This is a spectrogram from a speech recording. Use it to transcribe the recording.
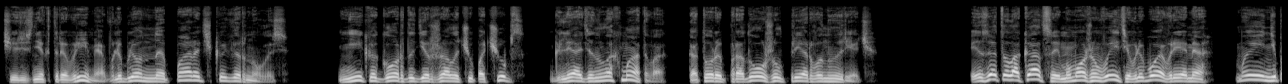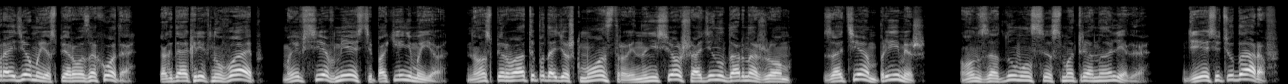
Через некоторое время влюбленная парочка вернулась. Ника гордо держала чупа-чупс, глядя на Лохматова, который продолжил прерванную речь. «Из этой локации мы можем выйти в любое время. Мы не пройдем ее с первого захода. Когда я крикну «Вайп», мы все вместе покинем ее. Но сперва ты подойдешь к монстру и нанесешь один удар ножом. Затем примешь». Он задумался, смотря на Олега. «Десять ударов.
